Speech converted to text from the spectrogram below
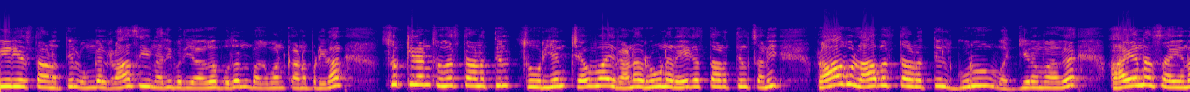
வீரியஸ்தானத்தில் உங்கள் ராசியின் அதிபதியாக புதன் பகவான் காணப்படுகிறார். சுக்கிரன் சுகஸ்தானத்தில் சூரியன் செவ்வாய் ரண ரூண ரேகஸ்தானத்தில் சனி ராகு லாபஸ்தானத்தில் குரு வக்கிரமாக அயன சயன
